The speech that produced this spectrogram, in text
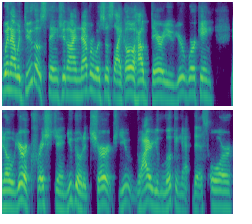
when I would do those things, you know, I never was just like, oh, how dare you? You're working, you know, you're a Christian, you go to church. You why are you looking at this? Or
